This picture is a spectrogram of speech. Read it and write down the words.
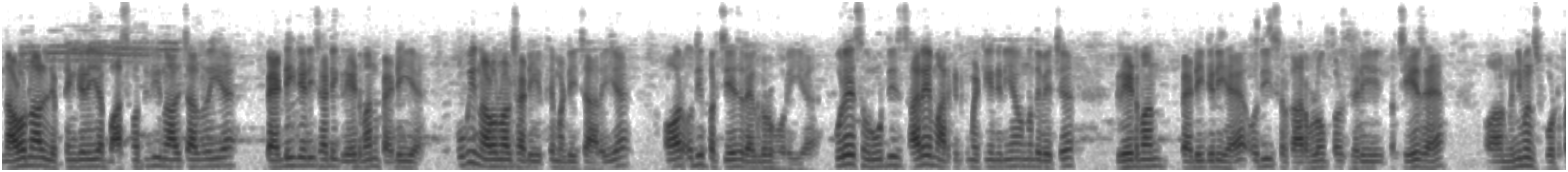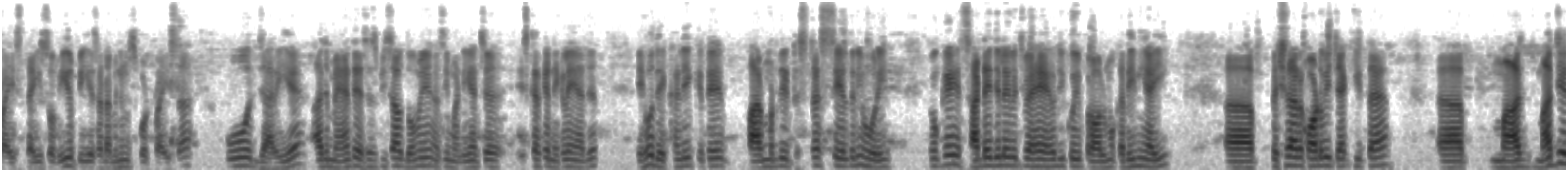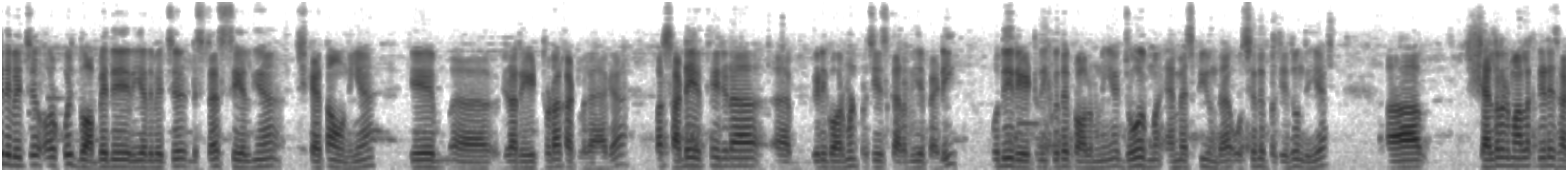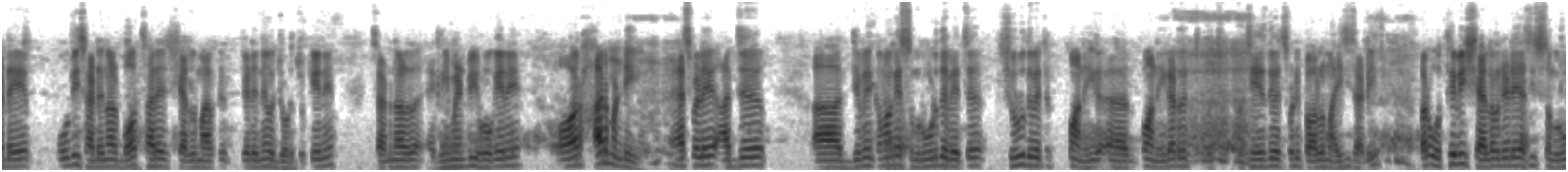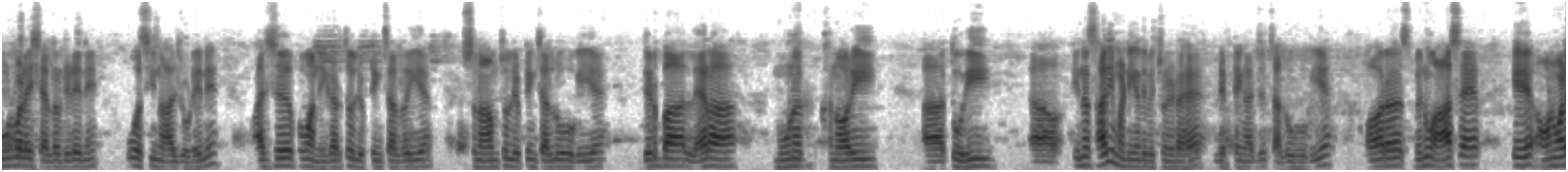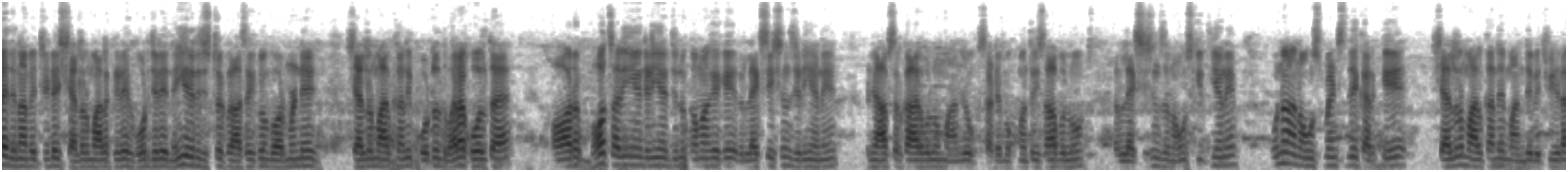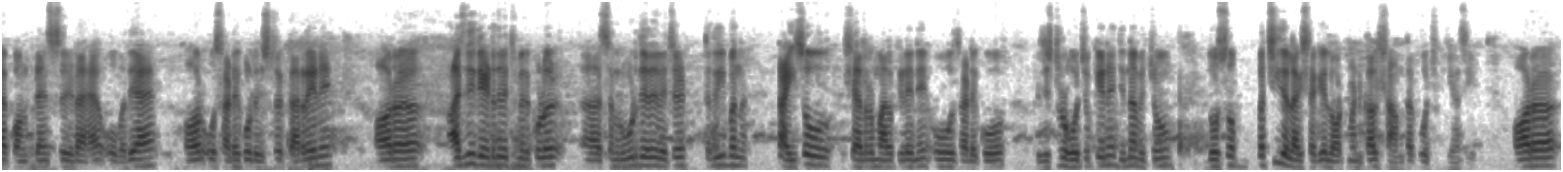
ਨਾਲੋਂ ਨਾਲ ਲਿਫਟਿੰਗ ਜਿਹੜੀ ਆ ਬਾਸਮਤੀ ਦੀ ਨਾਲ ਚੱਲ ਰਹੀ ਹੈ। ਪੈਡੀ ਜਿਹੜੀ ਸਾਡੀ ਗ੍ਰੇਡ 1 ਪੈਡੀ ਹੈ, ਉਹ ਵੀ ਨਾਲੋਂ ਨਾਲ ਸਾਡੀ ਇੱਥੇ ਮੰਡੀ 'ਚ ਆ ਰਹੀ ਹੈ ਔਰ ਉਹਦੀ ਪਰਚੇਜ਼ ਰੈਗੂਲਰ ਹੋ ਰਹੀ ਹੈ। ਪੂਰੇ ਸੰਗਰੂਰ ਦੀ ਸਾਰੇ ਮਾਰਕੀਟ ਕਮੇਟੀਆਂ ਜਿਹੜੀਆਂ ਉਹਨਾਂ ਦੇ ਵਿੱਚ ਗ੍ਰੇਡ 1 ਪੈਡੀ ਜਿਹੜੀ ਹੈ, ਉਹਦੀ ਸਰਕਾਰ ਵੱਲੋਂ ਪ- ਜਿਹੜੀ ਪਰਚੇਜ਼ ਹੈ, ਔਰ ਮਿਨੀਮਮ ਸਪੋਰਟ ਪ੍ਰਾਈਸ 2320 ਰੁਪਏ ਸਾਡਾ ਮਿਨੀਮਮ ਸਪੋਰਟ ਪ੍ਰਾਈਸ ਆ, ਉਹ ਜਾਰੀ ਹੈ। ਅੱਜ ਮੈਂ ਤੇ ਐਸਐਸਪੀ ਸਾਹਿਬ ਦੋਵੇਂ ਅਸੀਂ ਮੰਡੀਆਂ 'ਚ ਇਸ ਕਰਕੇ ਨਿਕਲੇ ਅੱਜ। ਇਹੋ ਦੇਖਣ ਲਈ ਕਿਤੇ ਫਾਰਮਰ ਦੀ ਡਿਸਟ੍ਰੈਸ ਸੇਲ ਤਾਂ ਨਹੀਂ ਹੋ ਰਹੀ, ਕਿਉਂਕਿ ਸਾਡੇ ਜ਼ਿਲ੍ਹੇ ਵਿੱਚ ਵੈਸੇ ਇਹੋ ਜਿਹੀ ਕੋਈ ਪ੍ਰੋਬਲਮ ਕਦੀ ਨਹੀਂ ਆਈ। ਪਿਛਲਾ ਰਿਕਾਰਡ ਵੀ ਚੈੱਕ ਕੀਤਾ ਮਾਝ- ਮਾਝੇ ਦੇ ਵਿੱਚ ਔਰ ਕੁਝ ਦੁਆਬੇ ਦੇ ਏਰੀਆ ਦੇ ਵਿੱਚ ਡਿਸਟ੍ਰੈਸ ਸੇਲ ਦੀਆਂ ਸ਼ਿਕਾਇਤਾਂ ਆਉਂਦੀਆਂ ਕਿ ਜਿਹੜਾ ਰੇਟ ਥੋੜਾ ਘੱਟ ਲਗਾਇਆ ਗਿਆ, ਪਰ ਸਾਡੇ ਇੱਥੇ ਜਿਹੜਾ ਜਿਹੜੀ ਗਵਰਨਮੈਂਟ ਪਰਚੇਸ ਕਰਦੀ ਹੈ ਪੈਡੀ ਉਹਦੀ ਰੇਟ ਦੀ ਕੋਈ ਪ੍ਰੋਬਲਮ ਨਹੀਂ ਹੈ। ਜੋ ਐਮਐਸਪੀ ਹੁੰਦਾ ਉਸੇ ਦੇ ਪਰਚੇਜ਼ ਹੁੰਦੀ ਹੈ। ਅਹ ਸ਼ੈਲਰ ਮਾਲਕ ਜਿਹੜੇ ਸਾਡੇ, ਉਹ ਵੀ ਸਾਡੇ ਨਾਲ ਬਹੁਤ ਸਾਰੇ ਸ਼ੈਲਰ ਮਾਲਕ ਜਿਹੜੇ ਨੇ, ਉਹ ਜੁੜ ਚੁੱਕੇ ਨੇ। ਸਾਡੇ ਨਾਲ ਐਗਰੀਮੈਂਟ ਵੀ ਹੋ ਗਏ ਨੇ। ਔਰ ਹਰ ਮੰਡੀ, ਇਸ ਵੇਲੇ ਅੱਜ ਜਿਵੇਂ ਕਵਾਂਗੇ ਸੰਗਰੂਰ ਦੇ ਵਿੱਚ, ਸ਼ੁਰੂ ਦੇ ਵਿੱਚ ਭਾਨੀ ਅਹ ਦੇ ਪਰਚੇਜ਼ ਦੇ ਵਿੱਚ ਥੋੜੀ ਪ੍ਰੋਬਲਮ ਆਈ ਸੀ ਸਾਡੀ। ਪਰ ਉੱਥੇ ਵੀ ਸ਼ੈਲਰ ਜਿਹੜੇ ਅਸੀਂ ਸੰਗਰੂਰ ਵਾਲੇ ਸ਼ੈਲਰ ਜਿਹੜੇ ਨੇ, ਉਹ ਅਸੀਂ ਨਾਲ ਜੋੜੇ ਨੇ। ਅੱਜ ਭਵਾਨੀਗੜ੍ਹ ਤੋਂ ਲਿਫਟਿੰਗ ਚੱਲ ਰਹੀ ਹੈ। ਸੁਨਾਮ ਤੋਂ ਲਿਫਟਿੰਗ ਚਾਲੂ ਹੋ ਗਈ ਹੈ। ਦਿੜਬਾ, ਲਹਿਰਾ ਮੂਣਕ ਖਨੌਰੀ ਧੂਰੀ ਇਹਨਾਂ ਸਾਰੀ ਮੰਡੀਆਂ ਦੇ ਵਿੱਚੋਂ ਜਿਹੜਾ ਹੈ ਲਿਫਟਿੰਗ ਅੱਜ ਚਾਲੂ ਹੋ ਗਈ ਹੈ। ਔਰ ਮੈਨੂੰ ਆਸ ਹੈ ਕਿ ਆਉਣ ਵਾਲੇ ਦਿਨਾਂ ਵਿੱਚ ਜਿਹੜੇ ਸ਼ੈਲਰ ਮਾਲਕ ਜਿਹੜੇ ਹੋਰ ਜਿਹੜੇ ਨਹੀਂ ਰਜਿਸਟਰ ਕਰਾ ਸਕੇ ਕਿਉਂਕਿ ਗਵਰਨਮੈਂਟ ਨੇ ਸ਼ੈਲਰ ਮਾਲਕਾਂ ਲਈ ਪੋਰਟਲ ਦੁਬਾਰਾ ਖੋਲਤਾ ਹੈ ਔਰ ਬਹੁਤ ਸਾਰੀਆਂ ਜਿਹੜੀਆਂ ਜਿਹਨੂੰ ਕਹਾਂਗੇ ਕਿ ਰਿਲੈਕਸੇਸ਼ਨਸ ਜਿਹੜੀਆਂ ਨੇ ਪੰਜਾਬ ਸਰਕਾਰ ਵੱਲੋਂ ਮਾਨਯੋਗ ਸਾਡੇ ਮੁੱਖ ਮੰਤਰੀ ਸਾਹਿਬ ਵੱਲੋਂ ਰਿਲੈਕਸੇਸ਼ਨਸ ਅਨਾਉਂਸ ਕੀਤੀਆਂ ਨੇ। ਉਹਨਾਂ ਅਨਾਉਂਸਮੈਂਟਸ ਦੇ ਕਰਕੇ ਸ਼ੈਲਰ ਮਾਲਕਾਂ ਦੇ ਮਨ ਦੇ ਵਿੱਚ ਵੀ ਜਿਹੜਾ ਕੌਨਫੀਡੈਂਸ ਜਿਹੜਾ ਹੈ ਉਹ ਵਧਿਆ ਹੈ ਔਰ ਉਹ ਸਾਡੇ ਕੋਲ ਰਜਿਸਟਰ ਕਰ ਰਹੇ ਨੇ। ਔਰ ਅੱਜ ਦੀ ਡੇਟ ਦੇ ਵਿੱਚ ਮੇਰੇ ਕੋਲ ਸੰਗਰੂਰ ਦੇ ਵਿੱਚ ਤਕਰੀਬਨ 250 ਸ਼ੈਲਰ ਮਾਲਕ ਜਿਹੜੇ ਨੇ, ਉਹ ਸਾਡੇ ਕੋਲ ਰਜਿਸਟਰ ਹੋ ਚੁੱਕੇ ਨੇ, ਜਿਨ੍ਹਾਂ ਵਿੱਚੋਂ 225 ਦੇ ਲਗਭਗ ਅਲੋਟਮੈਂਟ ਕੱਲ ਸ਼ਾਮ ਤੱਕ ਹੋ ਚੁੱਕੀਆਂ ਸੀ। ਔਰ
